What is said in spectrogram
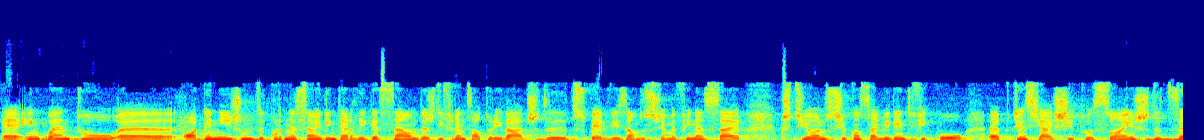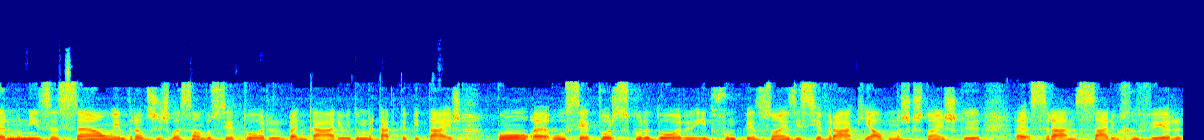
Eh, enquanto eh, organismo de coordenação e de interligação das diferentes autoridades de, de supervisão do sistema financeiro, questiono se o Conselho identificou eh, potenciais situações de desarmonização entre a legislação do setor bancário e do mercado de capitais com uh, o setor segurador e de fundo de pensões e se haverá aqui algumas questões que uh, será necessário rever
